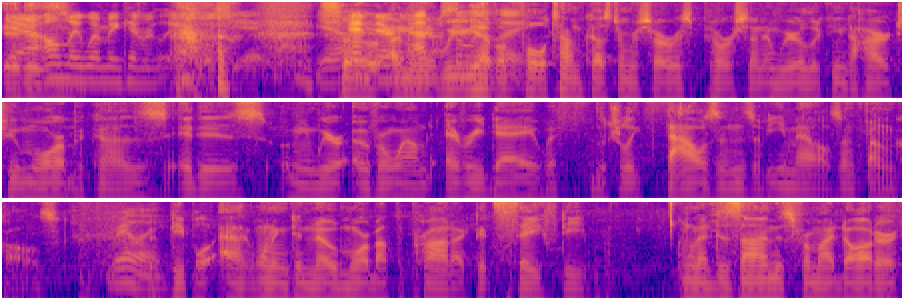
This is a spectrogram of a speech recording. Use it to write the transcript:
it yeah, is- only women can really appreciate that. Yeah. so I mean, we have a full-time customer service person, and we're looking to hire two more because it is. I mean, we're overwhelmed every day with literally thousands of emails and phone calls. Really? People a- wanting to know more about the product, its safety. When I designed this for my daughter,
